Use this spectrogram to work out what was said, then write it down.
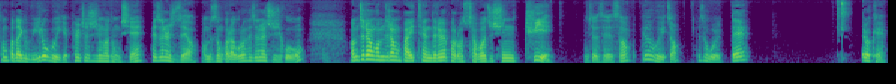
손바닥이 위로 보이게 펼쳐주신과 동시에 회전을 주세요. 엄지손가락으로 회전을 주시고 엄지랑 검지랑 bite 핸들을 바로 잡아주신 뒤에 이 자세에서 계속 보이죠? 계속 올 때 이렇게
